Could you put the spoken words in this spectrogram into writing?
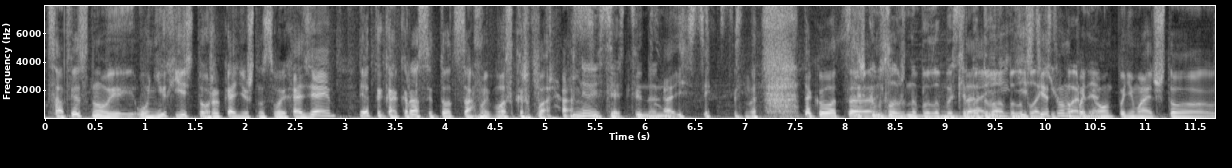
Соответственно, у, них есть тоже, конечно, свой хозяин. Это как раз и тот самый босс корпорации. Ну, естественно. Да, естественно. Так вот... э, Слишком сложно было бы, если бы да, два и, было естественно, парня. он понимает, что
